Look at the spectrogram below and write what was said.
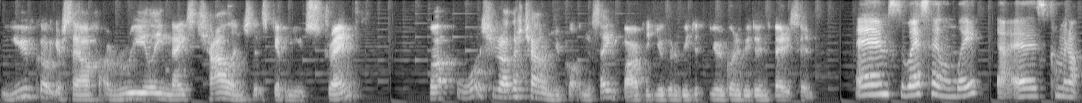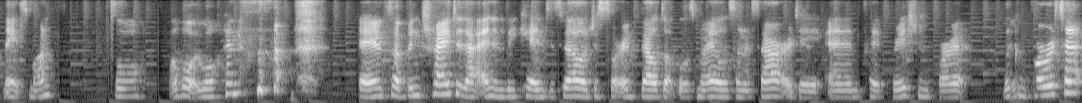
you've got yourself a really nice challenge that's given you strength. But what's your other challenge you've got on the sidebar that you're going to be you're going to be doing very soon? Um, so West Highland Way that is coming up next month. So a lot of walking. um, so I've been trying to do that in the weekends as well, just sort of build up those miles on a Saturday in preparation for it. Looking forward to it.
